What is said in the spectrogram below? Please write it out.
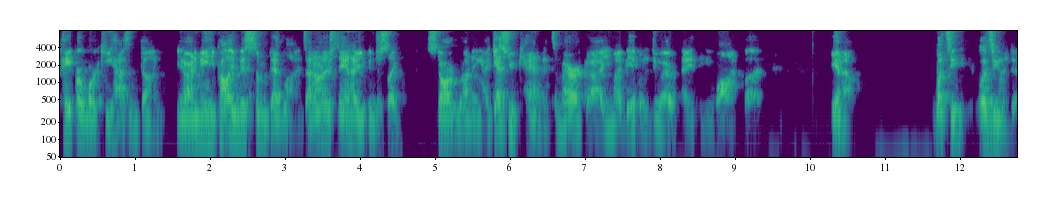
paperwork he hasn't done. You know what I mean? He probably missed some deadlines. I don't understand how you can just like start running. I guess you can. It's America. You might be able to do anything you want, but you know, what's he what's he gonna do?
